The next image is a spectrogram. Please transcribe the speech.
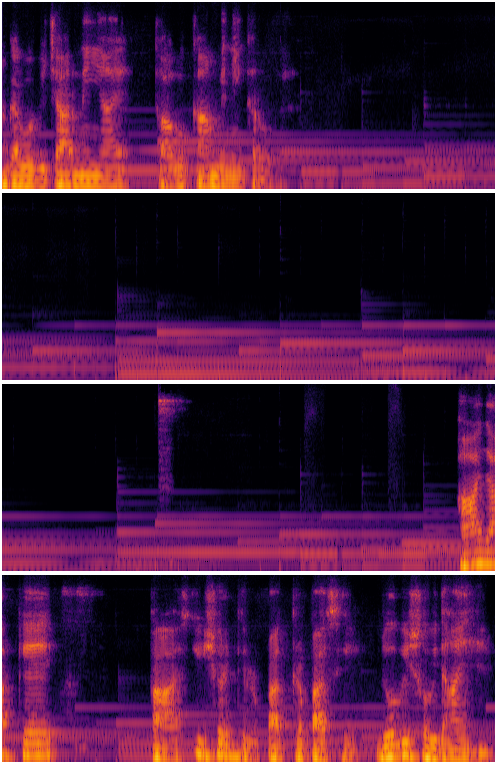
अगर वो विचार नहीं आए तो आप वो काम भी नहीं करोगे। आज आपके पास, ईश्वर की कृपा कृपा से जो भी सुविधाएँ हैं,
